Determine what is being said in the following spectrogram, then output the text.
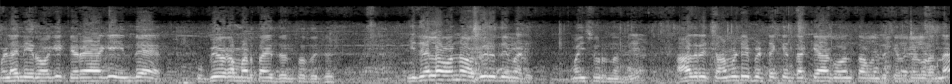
ಮಳೆ ನೀರು ಹೋಗಿ ಕೆರೆ ಆಗಿ ಹಿಂದೆ ಉಪಯೋಗ ಮಾಡ್ತಾ ಇದ್ದಂಥದ್ದು ಜಸ್ಟ್. ಇದೆಲ್ಲವನ್ನು ಅಭಿವೃದ್ಧಿ ಮಾಡಿ ಮೈಸೂರಿನಲ್ಲಿ. ಆದರೆ ಚಾಮುಂಡಿ ಬೆಟ್ಟಕ್ಕೆ ಧಕ್ಕೆ ಆಗುವಂಥ ಒಂದು ಕೆಲಸಗಳನ್ನು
